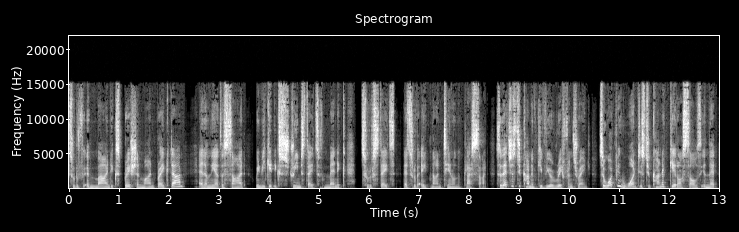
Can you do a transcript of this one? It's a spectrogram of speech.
sort of uh, mind expression, mind breakdown. And on the other side, when we get extreme states of manic sort of states, that's sort of 8, 9, 10 on the plus side. So that's just to kind of give you a reference range. So what we want is to kind of get ourselves in that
